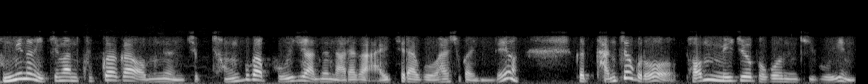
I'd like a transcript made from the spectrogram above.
국민은 있지만 국가가 없는 즉 정부가 보이지 않는 나라가 IT라고 할 수가 있는데요. 그 단적으로 범미주 보건기구인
